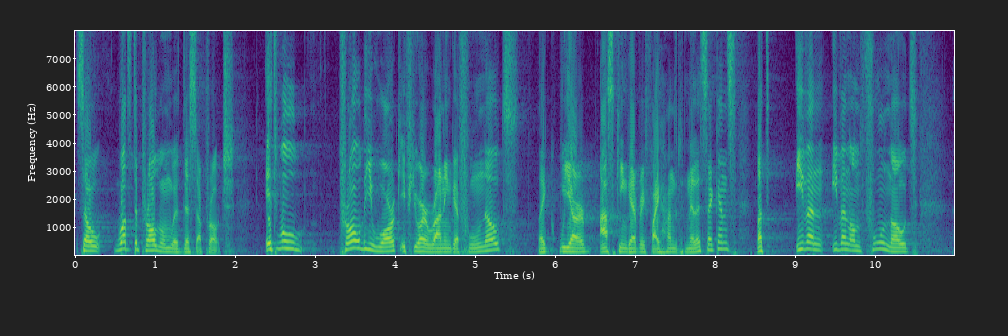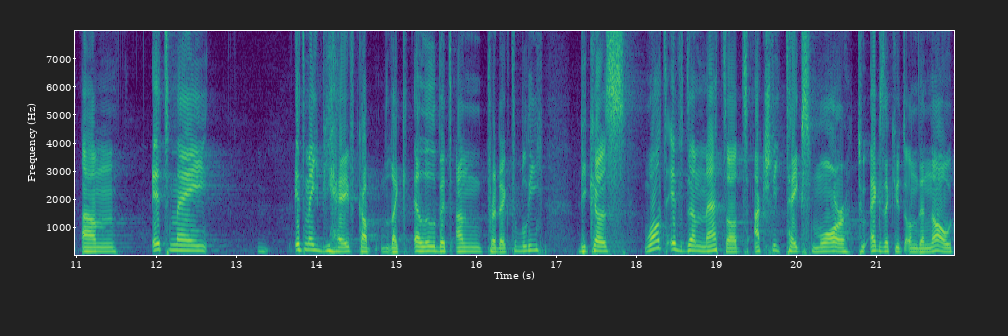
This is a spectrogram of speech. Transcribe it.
So what's the problem with this approach? It will probably work if you are running a full node, like we are asking every 500 milliseconds. But even, even on full node, um, it, may, it may behave like a little bit unpredictably. Because what if the method actually takes more to execute on the node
